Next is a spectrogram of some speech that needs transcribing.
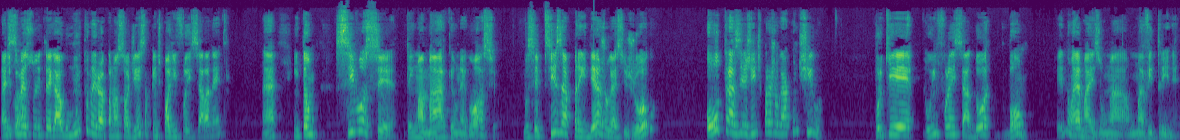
A gente Exato. começou a entregar algo muito melhor para nossa audiência, porque a gente pode influenciar lá dentro. Né? Então, se você tem uma marca e um negócio, você precisa aprender a jogar esse jogo ou trazer gente para jogar contigo. Porque o influenciador bom, ele não é mais uma, uma vitrine.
